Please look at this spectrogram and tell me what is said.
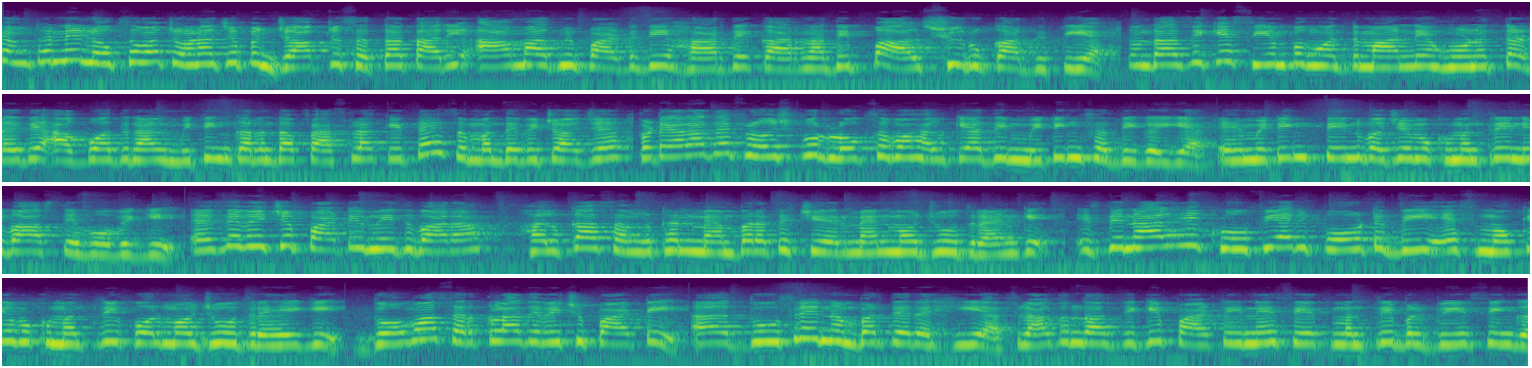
ਸੰਗਠਨ ਨੇ ਲੋਕ ਸਭਾ ਚੋਣਾਂ 'ਚ ਪੰਜਾਬ 'ਚ ਸੱਤਾਧਾਰੀ ਆਮ ਆਦਮੀ ਪਾਰਟੀ ਦੀ ਹਾਰ ਦੇ ਕਾਰਨਾਂ ਦੀ ਭਾਲ ਸ਼ੁਰੂ ਕਰ ਦਿੱਤੀ ਹੈ। ਤੁਹਾਨੂੰ ਦੱਸ ਦਈਏ ਕਿ ਸੀਐਮ ਭਗਵੰਤ ਮਾਨ ਨੇ ਹੁਣ ਧੜੇ ਦੇ ਆਗੂਆਂ ਦੇ ਨਾਲ ਮੀਟਿੰਗ ਕਰਨ ਦਾ ਫੈਸਲਾ ਕੀਤਾ ਹੈ। ਸੰਬੰਧ ਵਿੱਚ ਅੱਜ ਪਟਿਆਲਾ ਤੇ ਫਿਰੋਜ਼ਪੁਰ ਲੋਕ ਸਭਾ ਹਲਕਿਆਂ ਦੀ ਮੀਟਿੰਗ ਸੱਦੀ ਗਈ ਹੈ। ਇਹ ਮੀਟਿੰਗ 3 ਵਜੇ ਮੁੱਖ ਮੰਤਰੀ ਨਿਵਾਸ ਤੇ ਹੋਵੇਗੀ। ਇਸ ਦੇ ਵਿੱਚ ਪਾਰਟੀ ਉਮੀਦਵਾਰਾਂ, ਹਲਕਾ ਸੰਗਠਨ ਮੈਂਬਰ ਅਤੇ ਚੇਅਰਮੈਨ ਮੌਜੂਦ ਰਹਿਣਗੇ। ਇਸ ਦੇ ਨਾਲ ਹੀ ਖੂਫੀਆ ਰਿਪੋਰਟ ਵੀ ਇਸ ਮੌਕੇ ਮੁੱਖ ਮੰਤਰੀ ਕੋਲ ਮੌਜੂਦ ਰਹੇਗੀ। ਦੋਵਾਂ ਸਰਕਲਾਂ ਦੇ ਵਿੱਚ ਪਾਰਟੀ ਦੂਸਰੇ ਨੰਬਰ ਤੇ ਰਹੀ ਹੈ। ਫਿਲਹਾਲ ਤੁਹਾਨੂੰ ਦੱਸ ਦਈਏ ਕਿ ਪਾਰਟੀ ਨੇ ਸਿਹਤ ਮੰਤਰੀ ਬਲਬੀਰ ਸਿੰਘ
